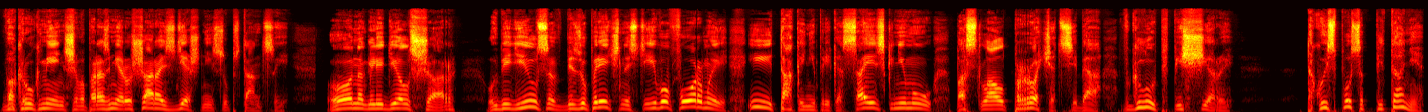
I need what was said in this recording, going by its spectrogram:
вокруг меньшего по размеру шара здешней субстанции. Он оглядел шар — убедился в безупречности его формы и, так и не прикасаясь к нему, послал прочь от себя, вглубь пещеры. Такой способ питания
